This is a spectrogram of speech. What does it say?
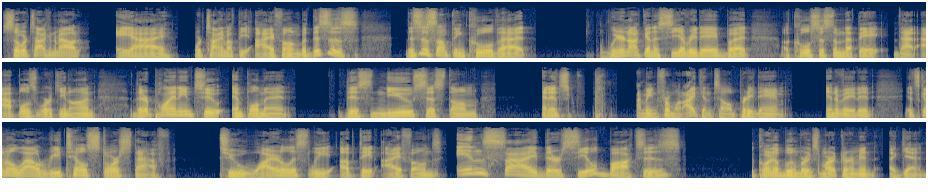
So we're talking about AI, we're talking about the iPhone, but this is this is something cool that we're not going to see every day, but a cool system that they that Apple is working on. They're planning to implement this new system, and it's, I mean, from what I can tell, pretty damn innovated. It's going to allow retail store staff to wirelessly update iPhones inside their sealed boxes, according to Bloomberg's Mark Gurman again.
